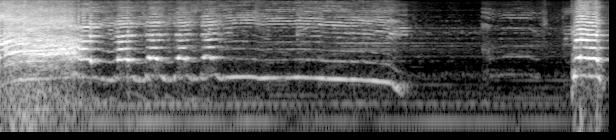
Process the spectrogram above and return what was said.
Ай-яй-яй-яй-яй! Пять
